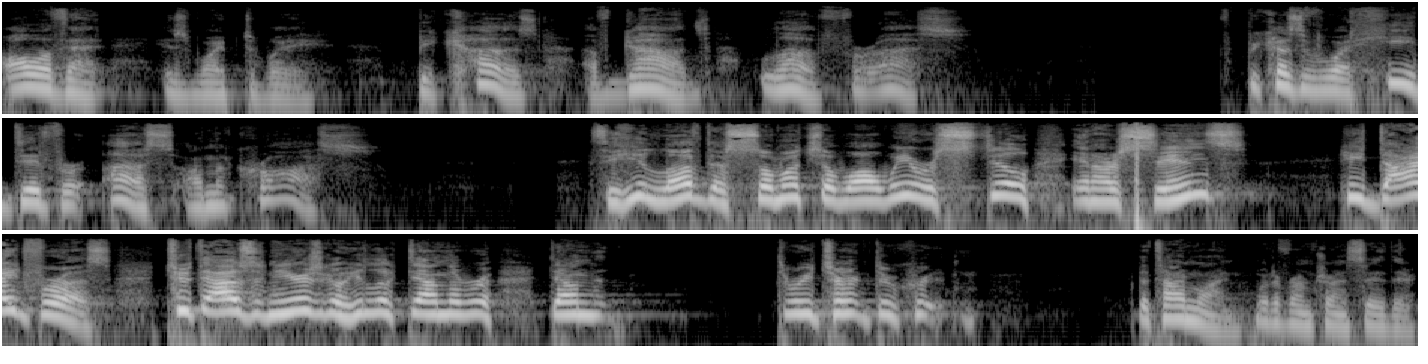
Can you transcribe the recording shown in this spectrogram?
All of that is wiped away because of God's love for us because of what he did for us on the cross. See, he loved us so much that while we were still in our sins, he died for us. 2,000 years ago, he looked down the, down the, return, through the timeline, whatever I'm trying to say there.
